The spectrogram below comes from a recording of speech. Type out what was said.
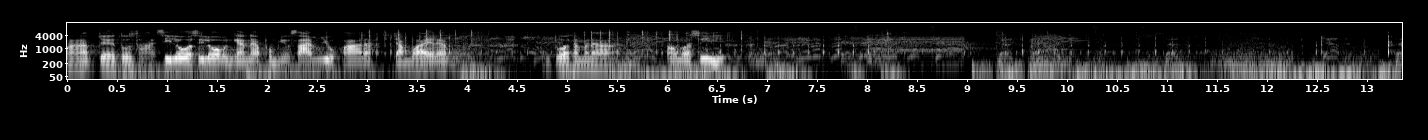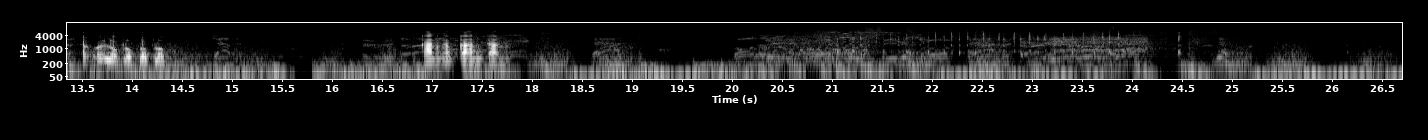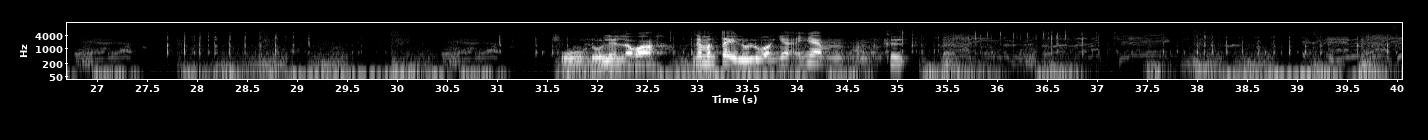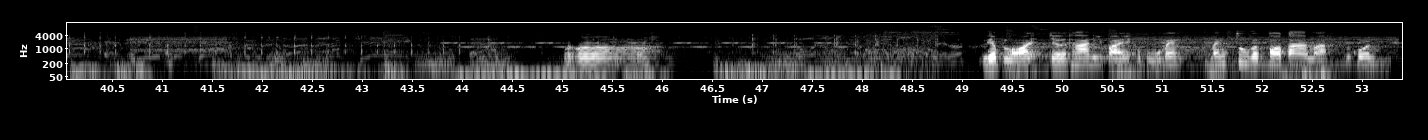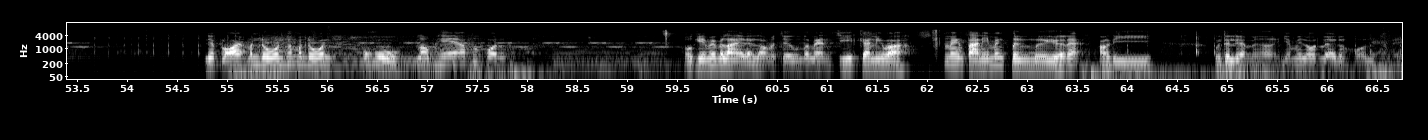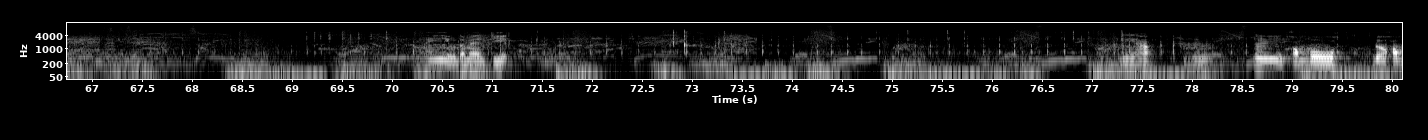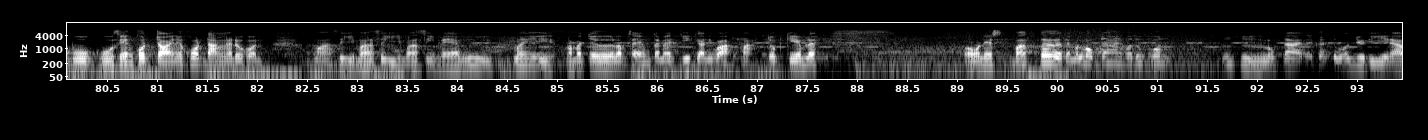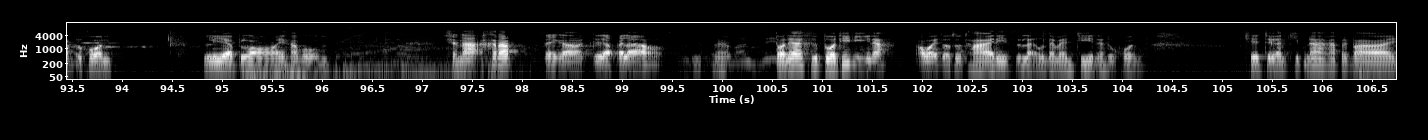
มาครับเจอตัวซ้ายซีโร่ซีโร่เหมือนกันนะผมอยู่ซ้ายมันอยู่ขวานะจำไว้นะครับ ตัวธรรมดาเอามาซี่ เอ้ยหลบหลบหลบหลบกันครับกันกันโอ้โดนเล่นแล้วว่ะเนี่ยมันเตะรัวๆอย่างเงี้ยไอ้เหี้ยมันมันคือ เรียบร้อย เจอท่านี้ไป โอ้โห แม่ง แม่งสู้กันต่อต้านว่ะ ทุกคน เรียบร้อย มันโดนถ้ามันโดน โอ้โห เราแพ้ครับทุกคน โอเค ไม่เป็นไร เดี๋ยวเรามาเจออุลตร้าแมนจี๊ดกันนี่ว่าแม่งตานี้แม่งตึงมืออยู่แล้วเนี่ย เอาดีอุยแต่เลือดมันก็ยังไม่ลดเลยทุกคน นี่อุลตร้าแมนจี๊ด นี่ครับอืมคอมโบดูคอมโบกูเสียงกดจอยเนี่ยโคตรดังนะทุกคน มาสี่มาสี่มาสี่แมมไม่เรามาเจอลำแสงขอุลตร้าแมนจี๊ดกันดีกว่ามาจบเกมเลยโอเนสบัตเตอร์แต่มันหลบได้ว่ะทุกคนหลบได้แต่ก็โดนอยู่ดีนะครับ ทุกคนเรียบร้อยครับผม ชนะครับ แต่ก็เกือบไปแล้วนะครับตัวนี้คือตัวที่ดีนะ เอาไว้ตัวสุดท้ายดีสุดแล้วอุลตร้าแมนจีดนะทุกคนเคเจอกันคลิปหน้าครับ บ๊ายบาย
